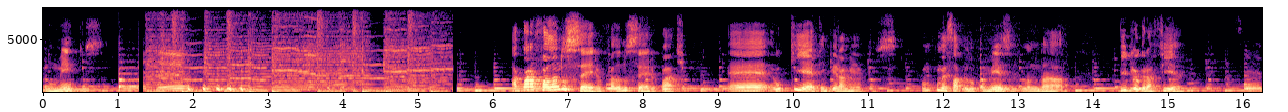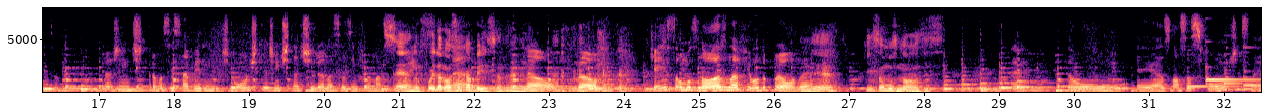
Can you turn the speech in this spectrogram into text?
no mentos? Agora falando sério, falando sério, Paty, é, o que é temperamentos? Vamos começar pelo começo, falando da bibliografia. Gente, pra vocês saberem de onde que a gente tá tirando essas informações. É, não foi da nossa né? cabeça, né? Não, não. Quem somos nós na fila do pão, né? Né? Quem somos nós? Então, é, as nossas fontes, né,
